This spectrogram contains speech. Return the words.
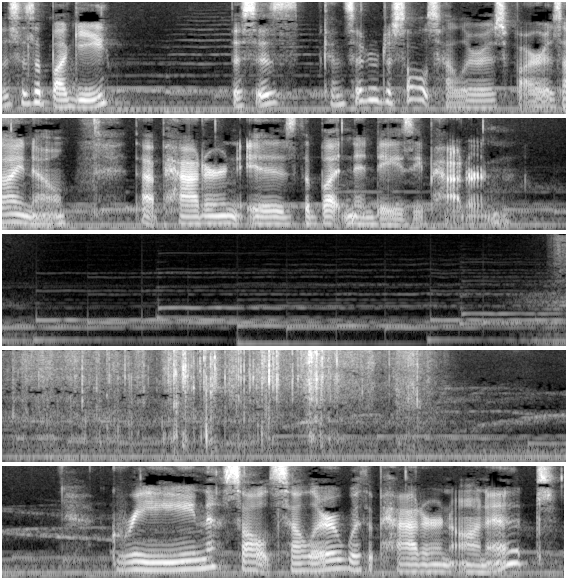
This is a buggy. This is considered a salt cellar as far as I know. That pattern is the button and daisy pattern. Green salt cellar with a pattern on it.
